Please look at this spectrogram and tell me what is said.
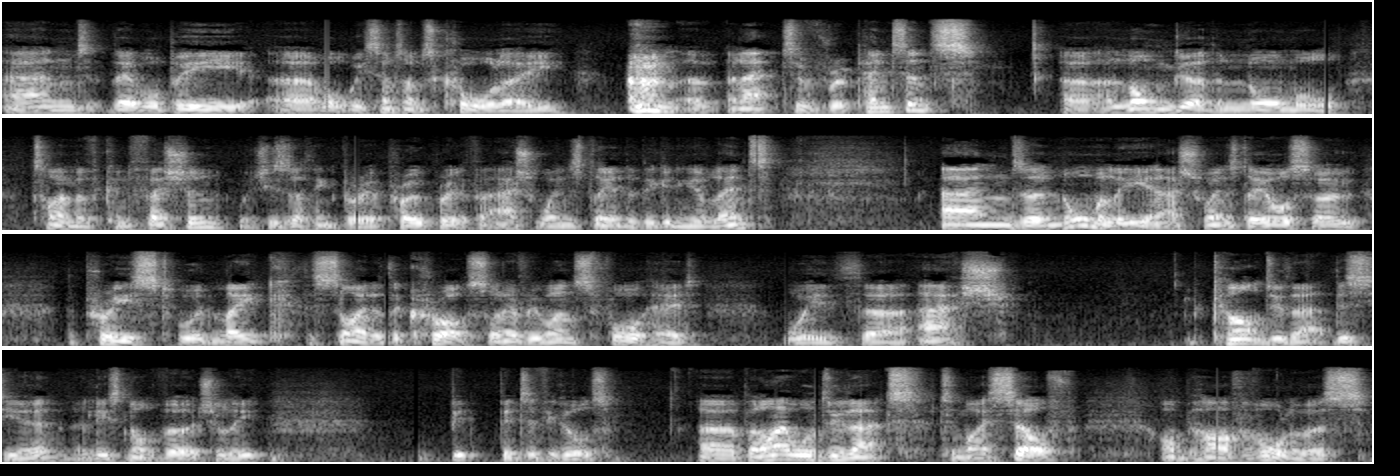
And there will be uh, what we sometimes call a an act of repentance, uh, a longer than normal time of confession, which is, I think, very appropriate for Ash Wednesday and the beginning of Lent. And uh, normally in Ash Wednesday also, the priest would make the sign of the cross on everyone's forehead with uh, ash. We can't do that this year, at least not virtually. Bit, bit difficult. Uh, but I will do that to myself on behalf of all of us,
